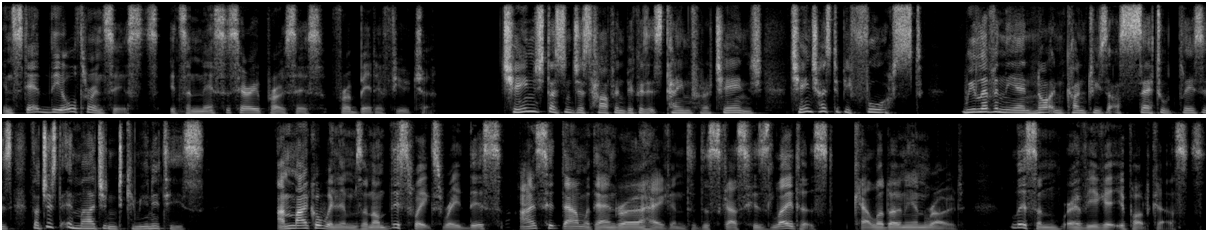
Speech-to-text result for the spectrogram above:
Instead, the author insists it's a necessary process for a better future. Change doesn't just happen because it's time for a change. Change has to be forced. We live in the end not in countries that are settled places, they're just imagined communities. I'm Michael Williams, and on this week's Read This, I sit down with Andrew O'Hagan to discuss his latest, Caledonian Road. Listen wherever you get your podcasts.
